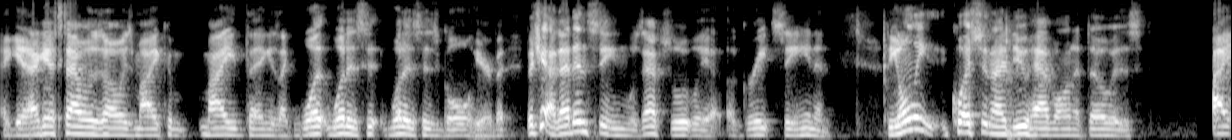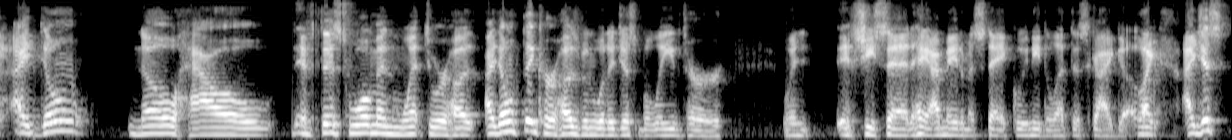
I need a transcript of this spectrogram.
again, I guess that was always my my thing is like what what is it, what is his goal here? But but yeah, that end scene was absolutely a, a great scene, and the only question I do have on it though is I I don't know how if this woman went to her husband. I don't think her husband would have just believed her when if she said, "Hey, I made a mistake. We need to let this guy go." Like I just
